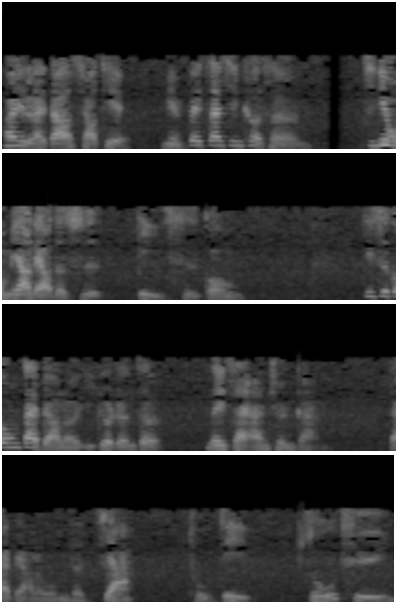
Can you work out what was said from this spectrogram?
欢迎来到小铁免费占星课程。今天我们要聊的是第四宫。第四宫代表了一个人的内在安全感，代表了我们的家、土地、族群、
